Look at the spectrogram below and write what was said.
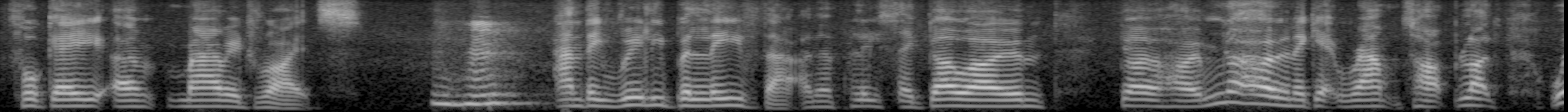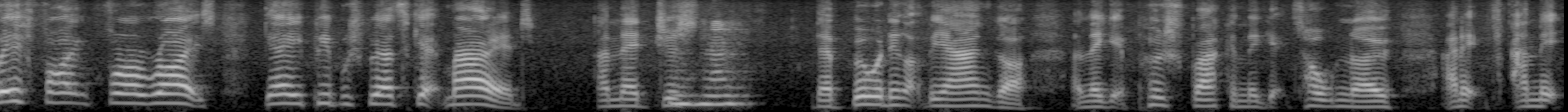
for gay um, marriage rights. Mm-hmm. And they really believe that. And the police say, go home, go home. No, and they get ramped up like, we're fighting for our rights. Gay people should be able to get married. And they're just mm-hmm they're building up the anger and they get pushed back and they get told no and it and it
